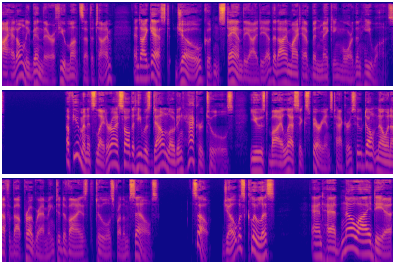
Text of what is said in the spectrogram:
I had only been there a few months at the time, and I guessed Joe couldn't stand the idea that I might have been making more than he was. A few minutes later, I saw that he was downloading hacker tools used by less experienced hackers who don't know enough about programming to devise the tools for themselves. So, Joe was clueless and had no idea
